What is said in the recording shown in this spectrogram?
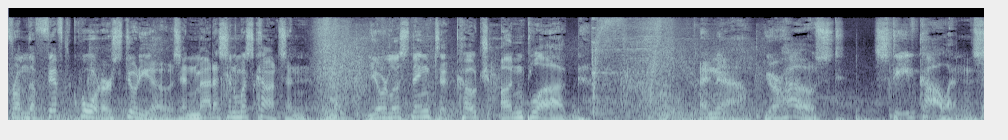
From the fifth quarter studios in Madison, Wisconsin, you're listening to Coach Unplugged. And now, your host, Steve Collins.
